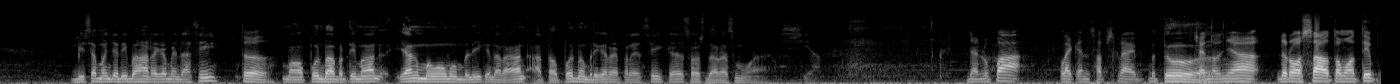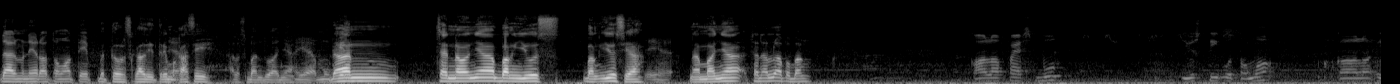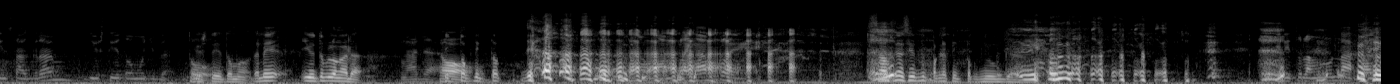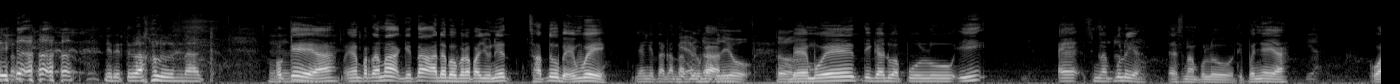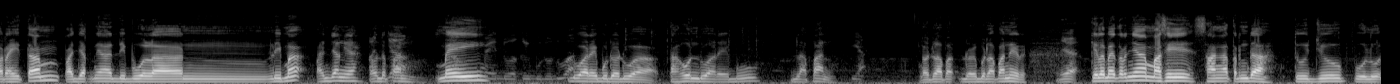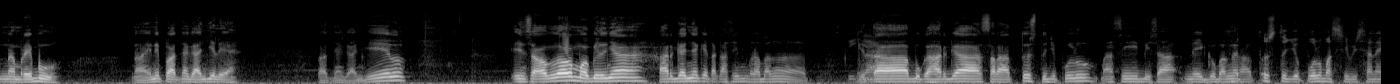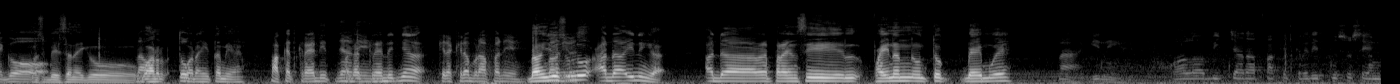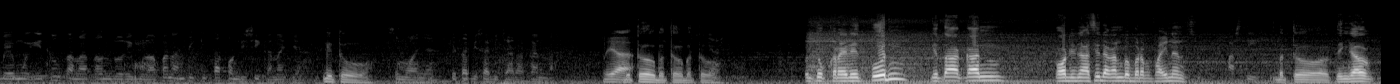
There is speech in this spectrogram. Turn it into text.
bisa menjadi bahan rekomendasi Betul. maupun bahan pertimbangan yang mau membeli kendaraan ataupun memberikan referensi ke saudara semua. siap Jangan lupa like and subscribe Betul. channelnya The Rosa Otomotif dan Menir Otomotif. Betul sekali. Terima Ya. kasih atas bantuannya. Ya, mungkin- Dan channelnya Bang Yus, Bang Yus ya. Iya. Namanya channel lu apa, Bang? kalau Facebook Yusti Utomo kalau Instagram Yusti Utomo juga Tuh. Yusti Tomo. Tapi YouTube lo nggak ada? Nggak ada Oh. TikTok, TikTok. ngampleng ngampleng Seharusnya situ pakai TikTok juga. jadi tulang lunak jadi tulang lunak. Oke ya, yang pertama kita ada beberapa unit, satu BMW yang kita akan tampilkan. BMW, betul. BMW 320i eh 90 ya? Eh 90 tipenya ya. ya Warna hitam, pajaknya di bulan 5 panjang ya tahun depan. Mei 2022 2022, tahun 2008. ya Oh, 8 2008 nih. Ya. Kilometernya masih sangat rendah, 76.000. Nah, ini platnya ganjil ya. Platnya ganjil. Insya Allah mobilnya harganya kita kasih murah banget. Pasti. Kita buka harga 170 masih bisa nego banget. 170 masih bisa nego. Masih bisa nego. Nah, War- warna hitam ya. Paket kreditnya Paket nih. kreditnya Kira-kira berapa nih? Bang Yus lu ada ini nggak? Ada referensi finance untuk BMW? nah gini kalau bicara paket kredit khusus yang BMW itu karena tahun 2008 nanti kita kondisikan aja Gitu. semuanya kita bisa bicarakan lah Ya. Betul, betul, betul. Untuk kredit pun kita akan koordinasi dengan beberapa finance. pasti Betul. Tinggal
